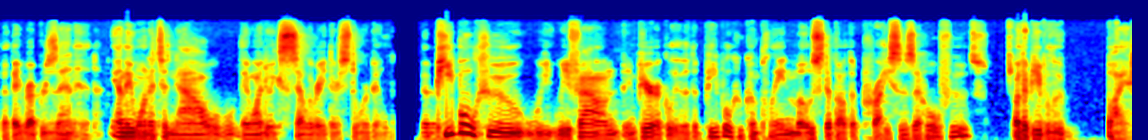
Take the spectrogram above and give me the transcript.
that they represented, and they wanted to now they wanted to accelerate their store building. The people who we, we found empirically that the people who complain most about the prices at Whole Foods are the people who buy a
